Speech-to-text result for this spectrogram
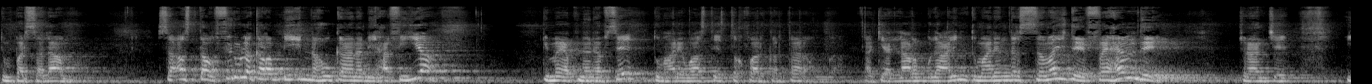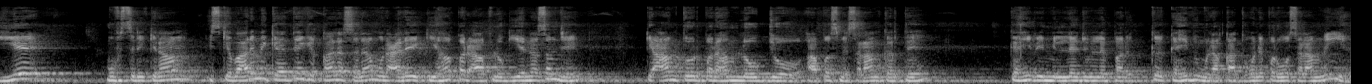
تم پر سلام۔ سأستغفر لك ربی انہو کان بی حفیہ۔ کہ میں اپنے رب سے تمہارے واسطے استغفار کرتا رہوں گا، تاکہ اللہ رب العالم تمہارے اندر سمجھ دے، فہم دے۔ چنانچہ یہ مفسر کرام اس کے بارے میں کہتے ہیں کہ قال سلام علیک، یہاں پر آپ لوگ یہ نہ سمجھیں کہ عام طور پر ہم لوگ جو آپس میں سلام کرتے ہیں کہیں بھی ملنے جلنے پر کہیں بھی ملاقات ہونے پر وہ سلام نہیں ہے۔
